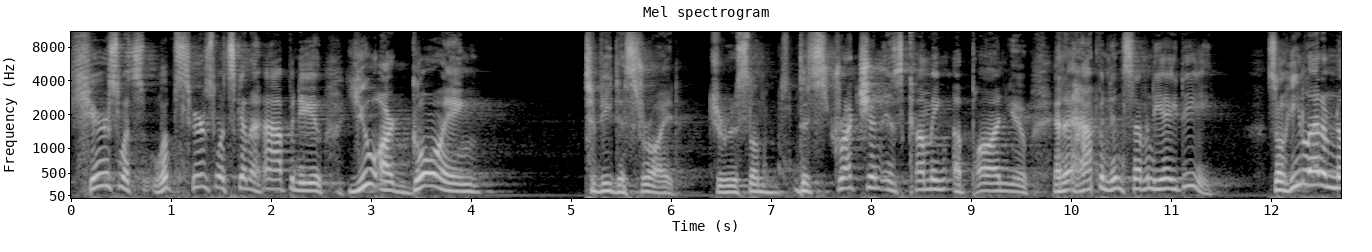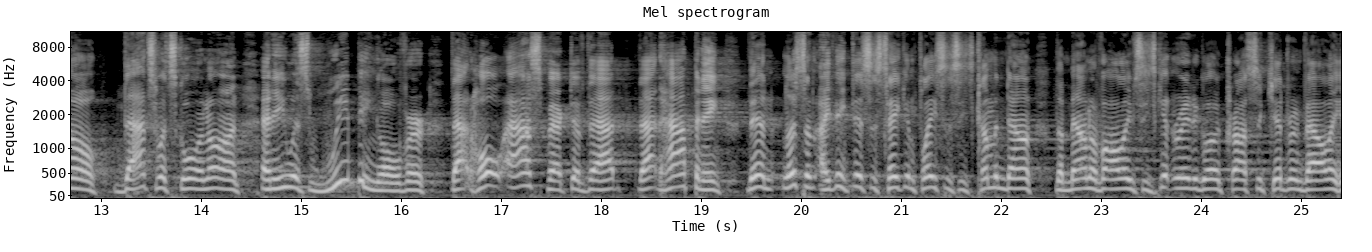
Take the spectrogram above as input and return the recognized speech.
here's what's whoops, here's what's going to happen to you. You are going to be destroyed. Jerusalem, destruction is coming upon you. And it happened in 70 AD. So he let him know that's what's going on. And he was weeping over that whole aspect of that, that happening. Then, listen, I think this is taking place as he's coming down the Mount of Olives. He's getting ready to go across the Kidron Valley.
